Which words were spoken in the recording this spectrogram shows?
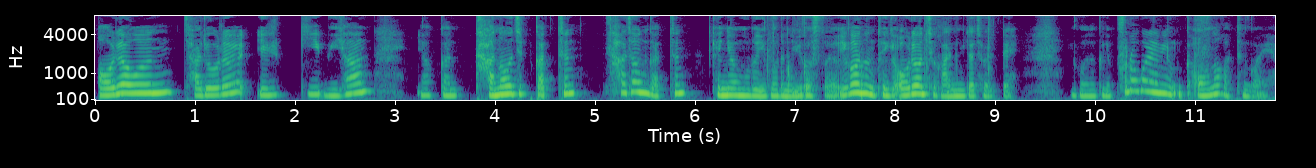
어려운 자료를 읽기 위한 약간 단어집 같은 사전 같은 개념으로 이거는 읽었어요. 이거는 되게 어려운 책 아닙니다. 절대. 이거는 그냥 프로그래밍 그러니까 언어 같은 거예요.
